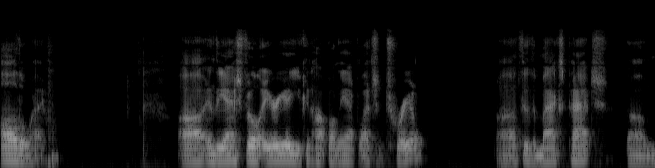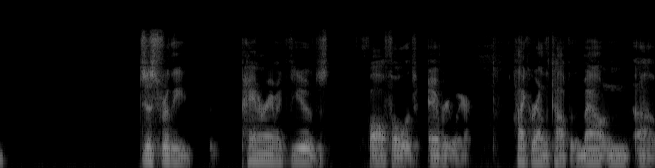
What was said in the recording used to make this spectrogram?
all the way. Uh, in the Asheville area, you can hop on the Appalachian Trail uh, through the Max Patch um, just for the panoramic view of just fall foliage everywhere. Hike around the top of the mountain. Um,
